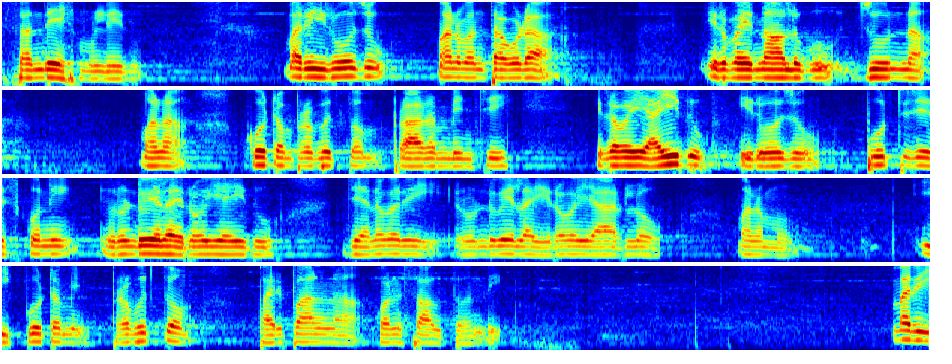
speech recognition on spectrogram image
సందేహం లేదు. మరి ఈరోజు మనమంతా కూడా ఇరవై నాలుగు జూన్న మన కూటమి ప్రభుత్వం ప్రారంభించి ఇరవై ఐదు ఈరోజు పూర్తి చేసుకొని రెండు వేల ఇరవై ఐదు జనవరి రెండు వేల ఇరవై ఆరులో మనము ఈ కూటమి ప్రభుత్వం పరిపాలన కొనసాగుతోంది. మరి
